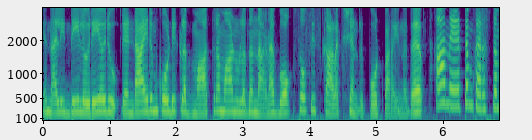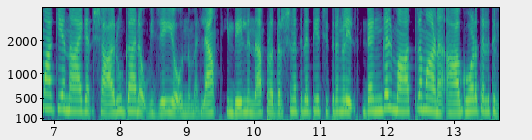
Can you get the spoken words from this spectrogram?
എന്നാൽ ഇന്ത്യയിൽ ഒരേയൊരു രണ്ടായിരം കോടി ക്ലബ് മാത്രമാണുള്ളതെന്നാണ് ബോക്സ് ഓഫീസ് കളക്ഷൻ റിപ്പോർട്ട് പറയുന്നത്. ആ നേട്ടം കരസ്ഥമാക്കിയ നായകൻ ഷാരൂഖ് ഖാനോ വിജയിയോ ഒന്നുമല്ല. ഇന്ത്യയിൽ നിന്ന് പ്രദർശനത്തിനെത്തിയ ചിത്രങ്ങളിൽ ഡെങ്കൽ മാത്രമാണ് ആഗോളതലത്തിൽ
